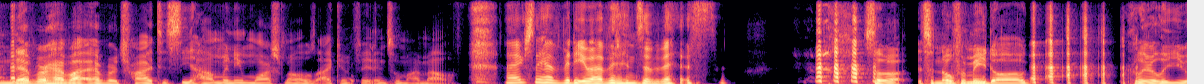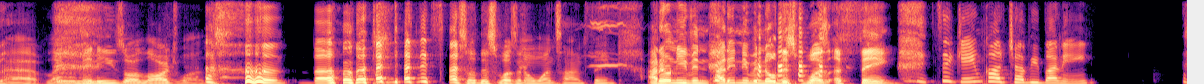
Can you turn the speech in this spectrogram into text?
Never have I ever tried to see how many marshmallows I can fit into my mouth. I actually have video evidence of this. So it's a no for me, dog. Clearly, you have like minis or large ones. Um, done this on- So this wasn't a one-time thing. I don't even. I didn't even know this was a thing. it's a game called Chubby Bunny.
